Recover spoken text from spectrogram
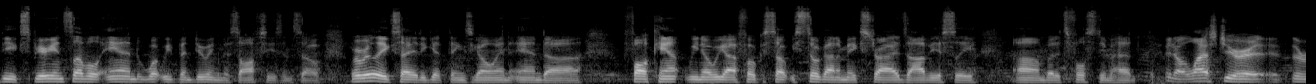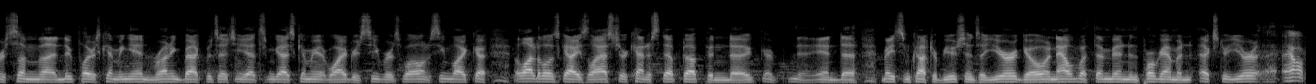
the experience level and what we've been doing this off season. So we're really excited to get things going. And uh, fall camp, we know we got to focus up. We still got to make strides, obviously um, but it's full steam ahead. You know, last year uh, there were some uh, new players coming in, running back position. You had some guys coming in at wide receiver as well, and it seemed like uh, a lot of those guys last year kind of stepped up and uh, and uh, made some contributions a year ago. And now with them in the program an extra year, how,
